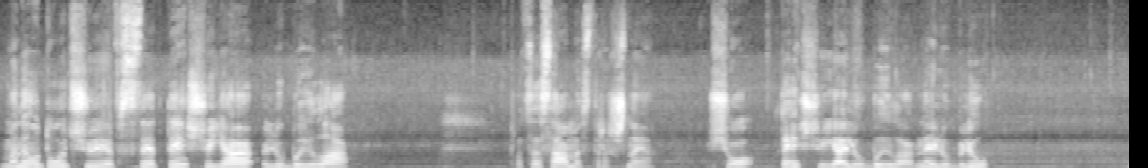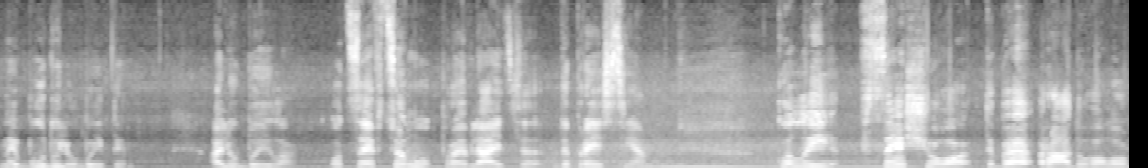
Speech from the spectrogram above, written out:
Мене оточує все те, що я любила. Оце саме страшне. Що те, що я любила, не люблю, не буду любити, а любила. Оце в цьому проявляється депресія. Коли все, що тебе радувало,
